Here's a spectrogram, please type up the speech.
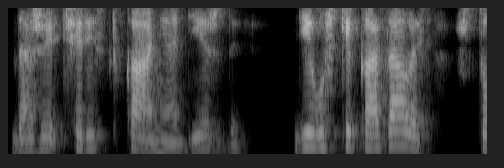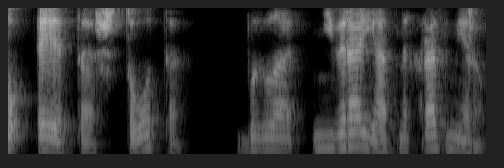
Даже через ткань одежды девушке казалось, что это что-то было невероятных размеров.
